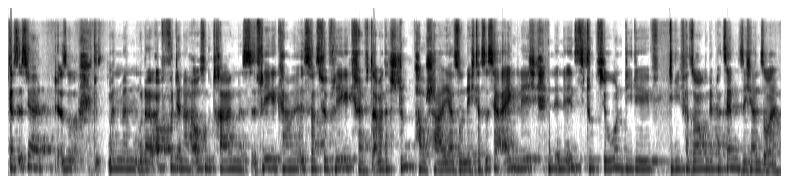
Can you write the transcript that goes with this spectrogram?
das ist ja, also man, man, oder oft wird ja nach außen getragen, dass Pflegekammer ist was für Pflegekräfte, aber das stimmt pauschal ja so nicht. Das ist ja eigentlich eine Institution, die die, die, die Versorgung der Patienten sichern soll.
